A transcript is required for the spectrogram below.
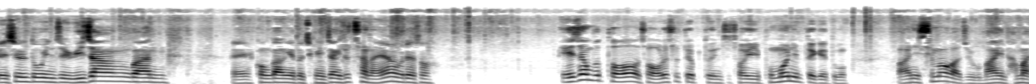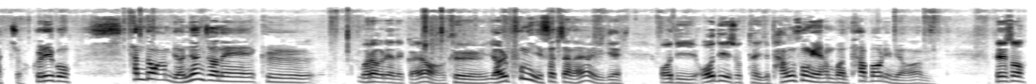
매실도 이제 위장관 네, 건강에도 굉장히 좋잖아요. 그래서 예전부터 저 어렸을 때부터 이제 저희 부모님 댁에도 많이 심어가지고 많이 담았죠. 그리고 한동안 몇 년 전에 그 뭐라 그래야 될까요? 그 열풍이 있었잖아요. 이게 어디 어디에 좋다 이제 방송에 한번 타버리면 그래서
